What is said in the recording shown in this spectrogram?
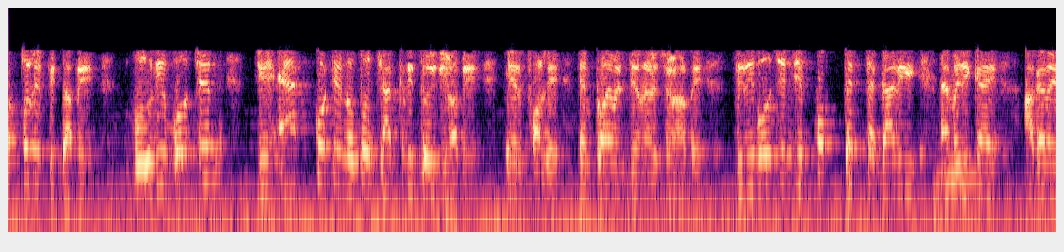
অর্থনৈতিক ভাবে উনি বলছেন যে এক কোটি নতুন চাকরি তৈরি হবে, এর ফলে এমপ্লয়মেন্ট জেনারেশন হবে। তিনি বলছেন যে প্রত্যেকটা গাড়ি আমেরিকায় আগামী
